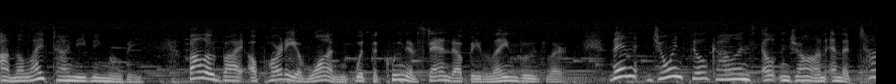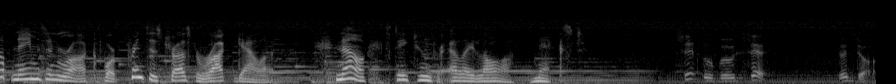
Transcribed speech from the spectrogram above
on the Lifetime Evening Movie, followed by A Party of One with the Queen of Stand-Up, Elaine Boosler. Then join Phil Collins, Elton John, and the top names in rock for Prince's Trust Rock Gala. Now, stay tuned for L.A. Law next. Sit, Ubu, sit. Good dog.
